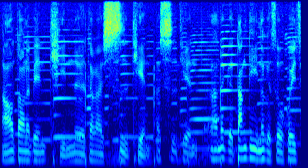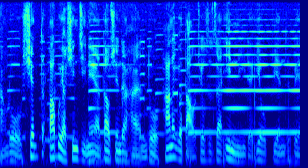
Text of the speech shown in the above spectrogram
然后到那边停了大概四天，啊四天。啊那个当地那个时候非常落后，现巴布亚新几内亚到现在还很弱，它那个岛就是在印尼的右边这边，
